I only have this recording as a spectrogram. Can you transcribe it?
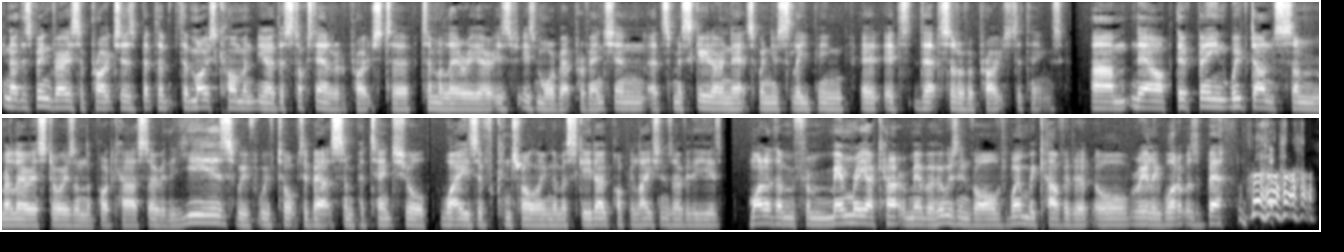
you know, there's been various approaches, but the, the most common, you know, the stock standard approach to, to malaria is, is more about prevention. It's mosquito nets when you're sleeping. It, it's that sort of approach to things. Um, now, there've been we've done some malaria stories on the podcast over the years. We've we've talked about some potential ways of controlling the mosquito populations over the years. One of them, from memory, I can't remember who was involved, when we covered it, or really what it was about.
